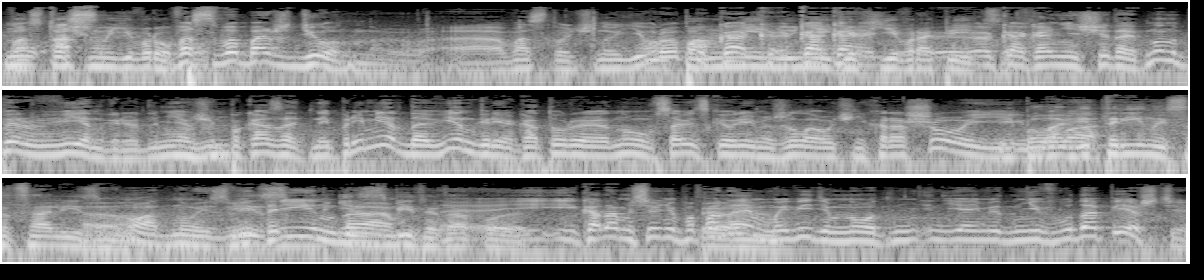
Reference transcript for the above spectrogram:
ну, Восточную ос- Европу. В освобожденную Восточную Европу, ну, по как, как, европейцев. как они считают. Ну, например, в Венгрию. Для меня mm-hmm. очень показательный пример. Да, Венгрия, которая, ну, в советское время жила очень хорошо, и, и была, была витриной социализма. Ну, одной из витрин, из, да. Избитый такой. И, и когда мы сегодня попадаем, да. мы видим, ну вот, я имею в виду не в Будапеште,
